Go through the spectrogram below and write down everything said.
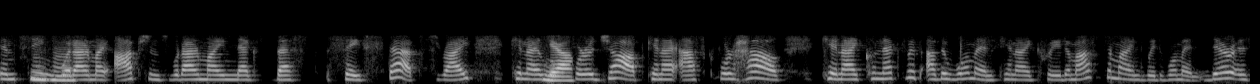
and seeing Mhm. what are my options what are my next best safe steps right can i look Yeah. for a job can i ask for help can i connect with other women can i create a mastermind with women there is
